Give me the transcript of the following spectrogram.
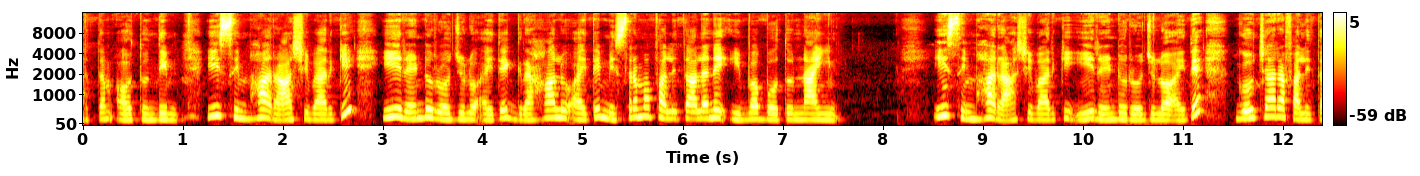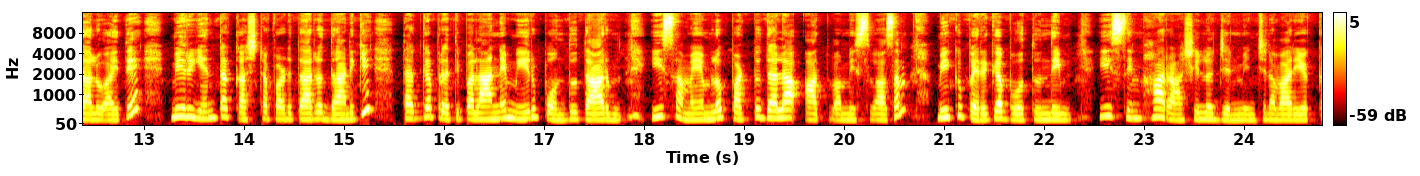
అర్థం అవుతుంది. ఈ సింహ రాశి వారికి ఈ రెండు రోజులు అయితే గ్రహాలు అయితే మిశ్రమ ఫలితాలనే ఇవ్వబోతున్నాయి. ఈ సింహ రాశి వారికి ఈ రెండు రోజుల్లో అయితే గోచార ఫలితాలు అయితే మీరు ఎంత కష్టపడతారో దానికి తగ్గ ప్రతిఫలాన్ని మీరు పొందుతారు. ఈ సమయంలో పట్టుదల ఆత్మవిశ్వాసం మీకు పెరగబోతుంది. ఈ సింహ రాశిలో జన్మించిన వారి యొక్క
